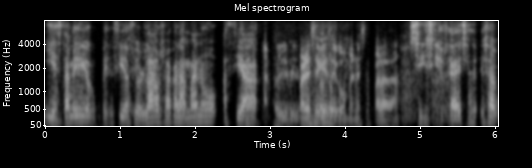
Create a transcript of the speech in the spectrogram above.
y está medio vencido hacia un lado, saca la mano hacia. Parece que es de goma en esa parada. Sí, sí, o sea, esa, esa,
